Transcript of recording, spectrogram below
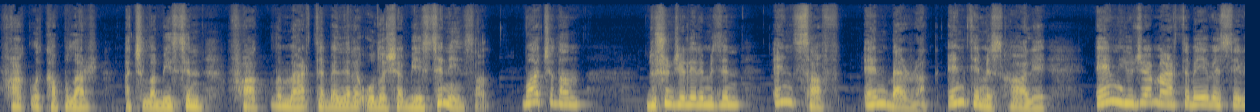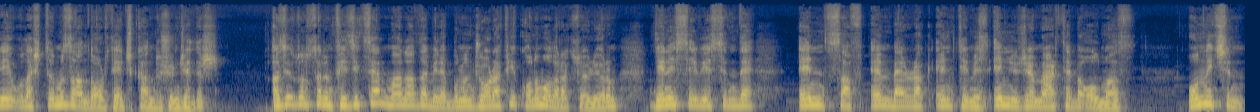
farklı kapılar açılabilsin, farklı mertebelere ulaşabilsin insan. Bu açıdan düşüncelerimizin en saf, en berrak, en temiz hali, en yüce mertebeye ve seviyeye ulaştığımız anda ortaya çıkan düşüncedir. Aziz dostlarım fiziksel manada bile bunun coğrafi konum olarak söylüyorum. Deniz seviyesinde en saf, en berrak, en temiz, en yüce mertebe olmaz. Onun için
